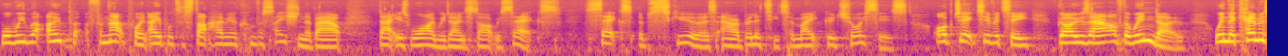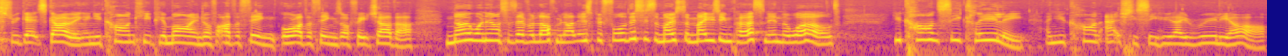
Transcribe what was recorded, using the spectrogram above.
Well, we were open, from that point able to start having a conversation about that is why we don't start with sex. Sex obscures our ability to make good choices objectivity goes out of the window. When the chemistry gets going and you can't keep your mind off other thing or other things off each other, no one else has ever loved me like this before. This is the most amazing person in the world. You can't see clearly and you can't actually see who they really are.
